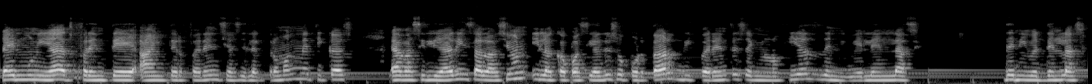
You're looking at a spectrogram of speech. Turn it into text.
la inmunidad frente a interferencias electromagnéticas, la facilidad de instalación y la capacidad de soportar diferentes tecnologías de nivel de enlace. De nivel de enlace.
